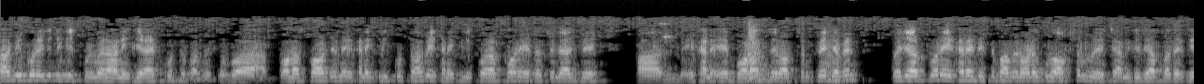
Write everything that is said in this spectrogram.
সার্ভিং করে কিন্তু হিউজ পরিমাণে আর্নিং জেনারেট করতে পারবেন। তো বোনাস পাওয়ার জন্য এখানে ক্লিক করতে হবে। এখানে ক্লিক করার পরে এটা চলে আসবে এখানে বোনাসের অপশন পেয়ে যাবেন। হয়ে যাওয়ার পরে এখানে দেখতে পাবেন অনেকগুলো অপশন রয়েছে। আমি যদি আপনাদেরকে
